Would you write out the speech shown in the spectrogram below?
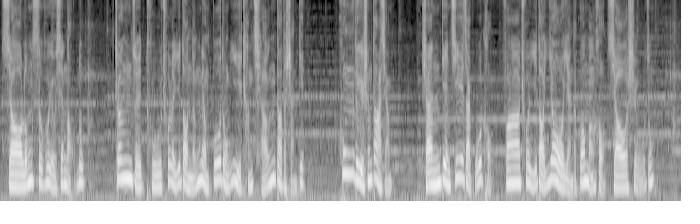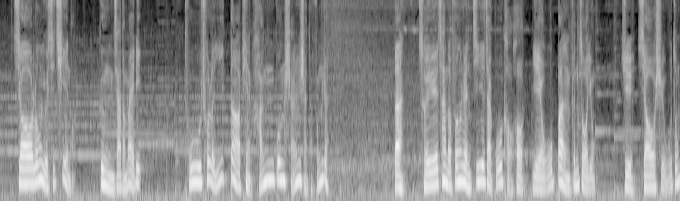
小龙似乎有些恼怒，张嘴吐出了一道能量波动异常强大的闪电，轰的一声大响，闪电击在谷口，发出一道耀眼的光芒后消失无踪。小龙有些气恼，更加的卖力，吐出了一大片寒光闪闪的锋刃。但璀璨的锋刃击在谷口后也无半分作用，俱消失无踪。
